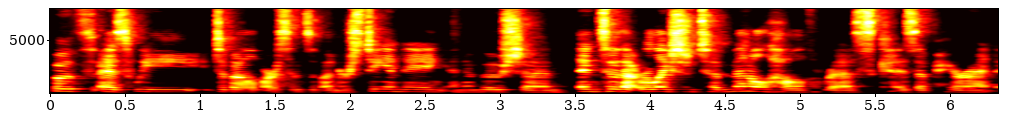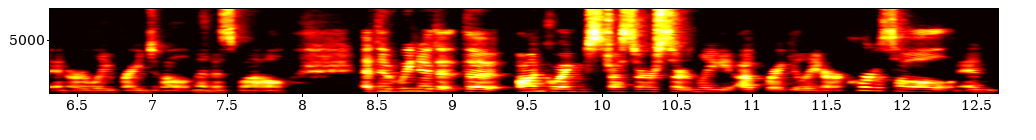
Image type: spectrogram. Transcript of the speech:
both as we develop our sense of understanding and emotion. And so that relation to mental health risk is apparent in early brain development as well. And then we know that the ongoing stressors certainly upregulate our cortisol and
